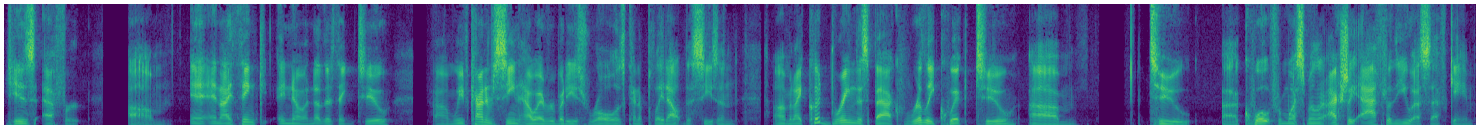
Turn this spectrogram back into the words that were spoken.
his effort. Um, and, and I think, you know, another thing too, um, we've kind of seen how everybody's role has kind of played out this season. Um, and I could bring this back really quick too, um, to a quote from Wes Miller, actually after the USF game,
